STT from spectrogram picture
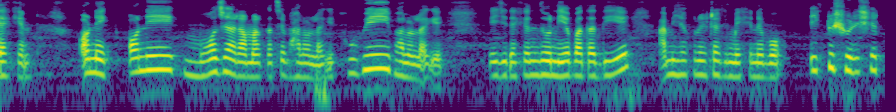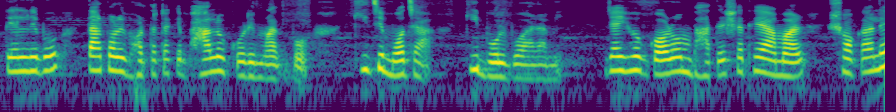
দেখেন, অনেক অনেক মজার আমার কাছে ভালো লাগে, খুবই ভালো লাগে। এই যে দেখেন, ধনিয়া পাতা দিয়ে আমি এখন এটাকে মেখে নেব। একটু সরিষার তেল নেব, তারপর ওই ভর্তাটাকে ভালো করে মাখবো। কি যে মজা, কি বলব আর আমি। যাই হোক, গরম ভাতের সাথে আমার সকালে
